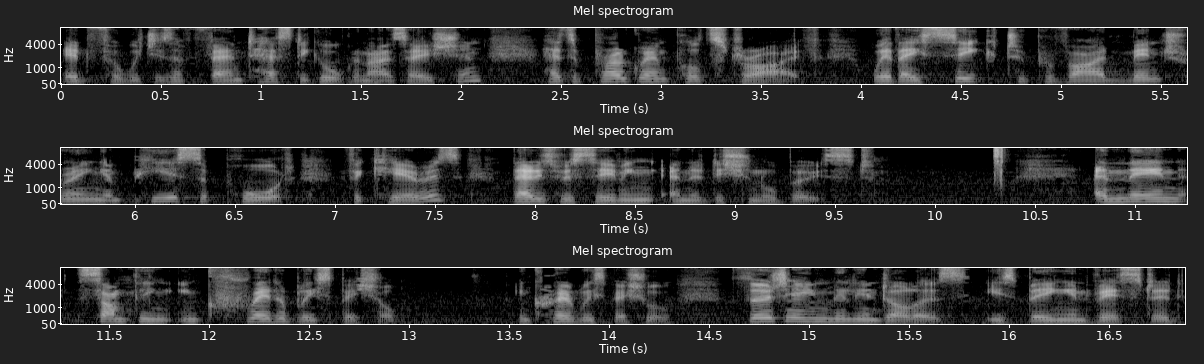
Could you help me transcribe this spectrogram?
EDFA, which is a fantastic organisation, has a program called Strive, where they seek to provide mentoring and peer support for carers. That is receiving an additional boost. And then something incredibly special incredibly special. $13 million is being invested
